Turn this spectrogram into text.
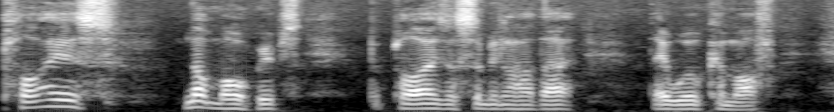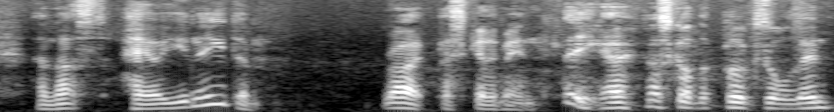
pliers, not mole grips, but pliers or something like that, they will come off. And that's how you need them. Right, let's get them in. There you go, that's got the plugs all in.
